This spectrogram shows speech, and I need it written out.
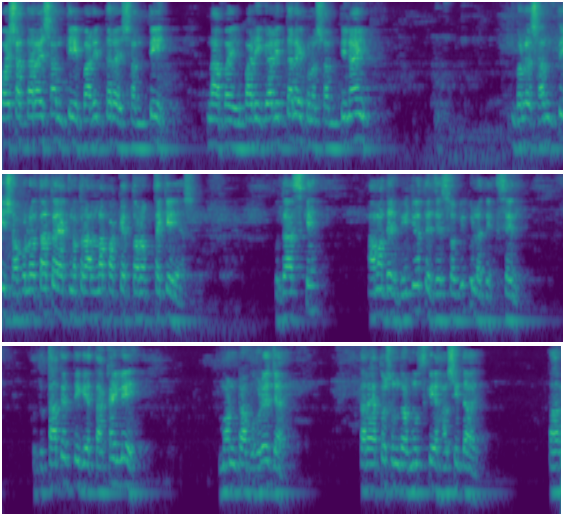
পয়সার দ্বারাই শান্তি, বাড়ির দ্বারাই শান্তি, না ভাই, বাড়ি গাড়ির দ্বারাই কোনো শান্তি নাই। বলে শান্তি, সফলতা তো একমাত্র আল্লাহ পাকের তরফ থেকেই আসে। কিন্তু আজকে আমাদের ভিডিওতে যে ছবিগুলো দেখছেন, কিন্তু তাদের দিকে তাকাইলে মনটা ভরে যায়। তারা এত সুন্দর মুচকে হাসি দেয়। তার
